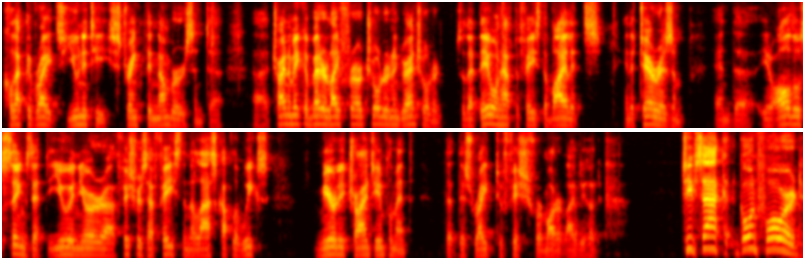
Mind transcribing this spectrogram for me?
collective rights, unity, strength in numbers, and uh, uh, trying to make a better life for our children and grandchildren, so that they won't have to face the violence and the terrorism and uh, you know all those things that you and your uh, fishers have faced in the last couple of weeks, merely trying to implement that this right to fish for a moderate livelihood. Chief Sack, going forward,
